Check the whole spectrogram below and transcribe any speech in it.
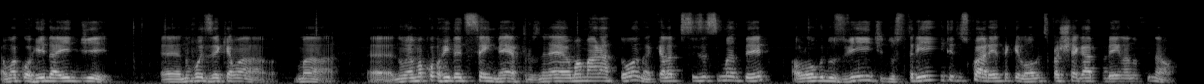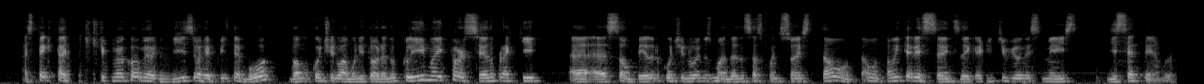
é uma corrida aí de, é, não vou dizer que é uma, uma é, não é uma corrida de 100 metros, né? É uma maratona que ela precisa se manter ao longo dos 20, dos 30 e dos 40 quilômetros para chegar bem lá no final. A expectativa, como eu disse, eu repito, é boa. Vamos continuar monitorando o clima e torcendo para que uh, São Pedro continue nos mandando essas condições tão, tão, tão interessantes aí que a gente viu nesse mês de setembro.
